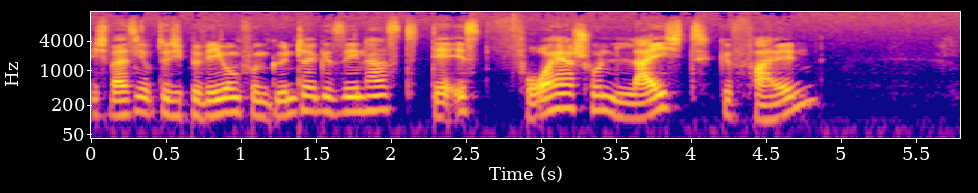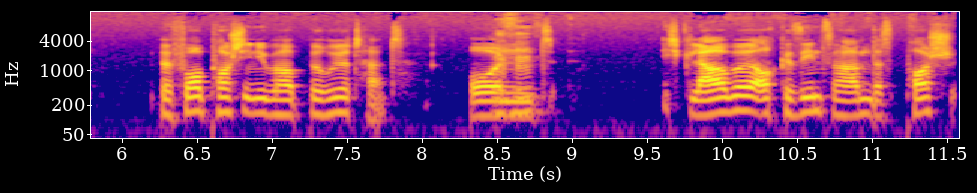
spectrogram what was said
ich weiß nicht, ob du die Bewegung von Günther gesehen hast, der ist vorher schon leicht gefallen, bevor Posch ihn überhaupt berührt hat. Und mhm ich glaube auch gesehen zu haben, dass Posch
